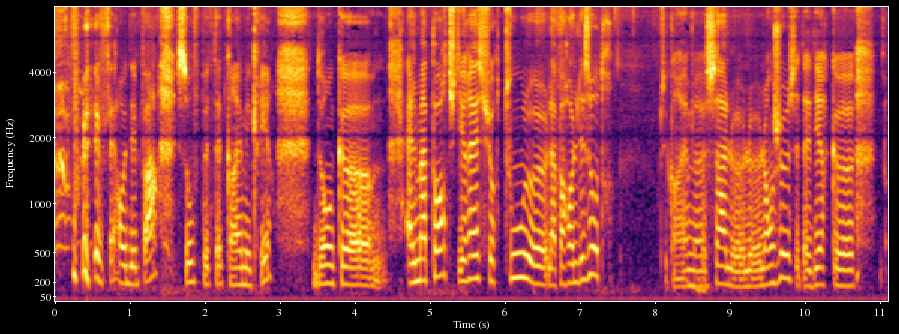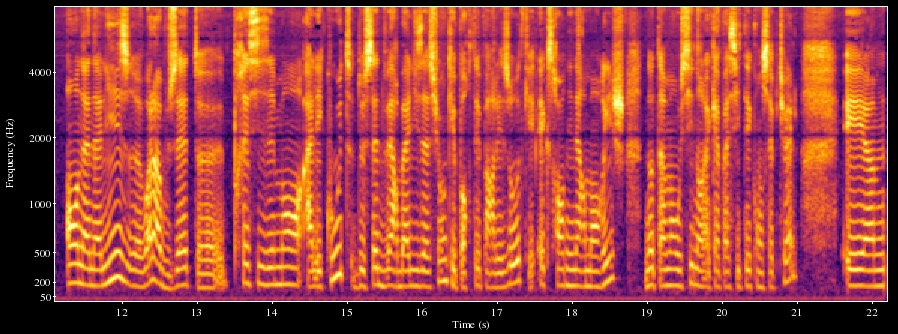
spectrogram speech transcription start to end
voulais faire au départ, sauf peut-être quand même écrire. Donc euh, elle m'apporte, je dirais, surtout euh, la parole des autres. C'est quand même ça l'enjeu, c'est-à-dire que en analyse, euh, voilà, vous êtes euh, précisément à l'écoute de cette verbalisation qui est portée par les autres, qui est extraordinairement riche, notamment aussi dans la capacité conceptuelle. Et, euh,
